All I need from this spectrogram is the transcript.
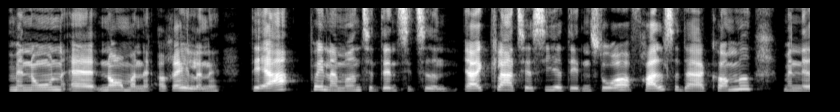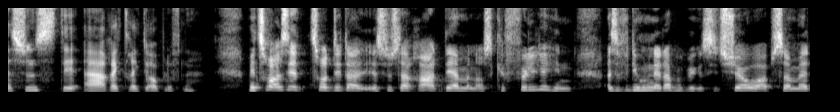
med nogle af normerne og reglerne, det er på en eller anden måde en tendens i tiden. Jeg er ikke klar til at sige, at det er den store frelse, der er kommet, men jeg synes, det er rigtig, rigtig opløftende. Men jeg tror også, jeg tror det der, jeg synes der er rart, det er, at man også kan følge hende. Altså fordi hun netop har bygget sit show op, som at,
